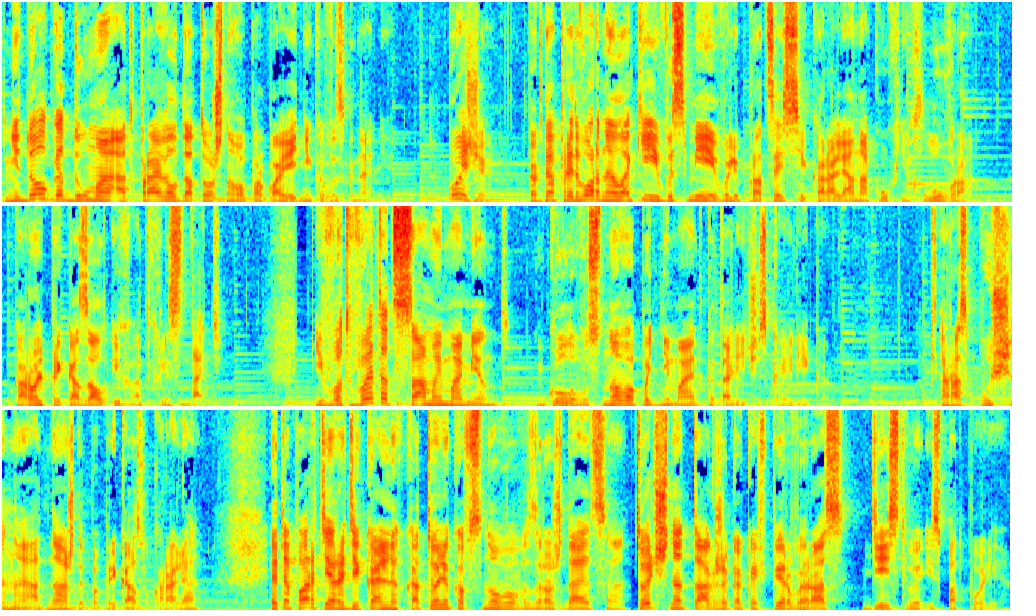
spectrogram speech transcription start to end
недолго думая, отправил дотошного проповедника в изгнание. Позже, когда придворные лакеи высмеивали процессии короля на кухнях Лувра, король приказал их отхлестать. И вот в этот самый момент голову снова поднимает католическая лига. Распущенная однажды по приказу короля, эта партия радикальных католиков снова возрождается, точно так же, как и в первый раз, действуя из подполья.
